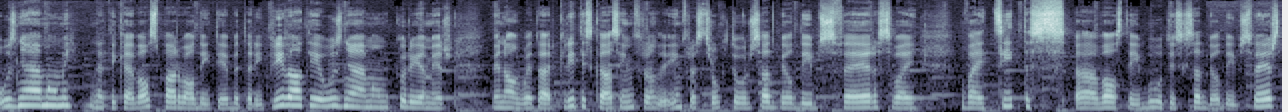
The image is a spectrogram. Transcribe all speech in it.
uzņēmumi, ne tikai valsts pārvaldītie, bet arī privātie uzņēmumi, kuriem ir vienalga, vai tā ir kritiskās infra, infrastruktūras atbildības sfēras vai, vai citas uh, valstī būtiskas atbildības sfēras,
